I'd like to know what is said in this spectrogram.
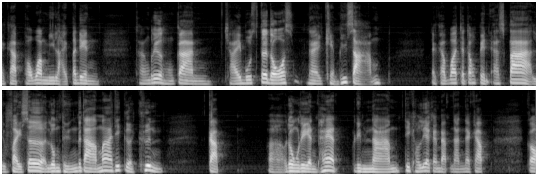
นะครับเพราะว่ามีหลายประเด็น ทั้งเรื่องของการใช้บูสเตอร์โดสในเข็มที่ 3 นะครับว่าจะต้องเป็นแอสตราหรือไฟเซอร์รวมถึงดราม่าที่เกิดขึ้น กับโรงเรียนแพทย์ริมน้ำที่เขาเรียกกันแบบนั้นนะครับ ก็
